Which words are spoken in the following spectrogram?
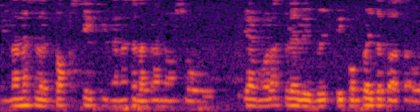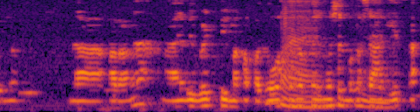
ina na sila toxic ina na sila ano so yan wala sila liberty compared sa to sa una. Na karang na na liberty makapagawa sa Ah. uh, emotion makasagit ta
